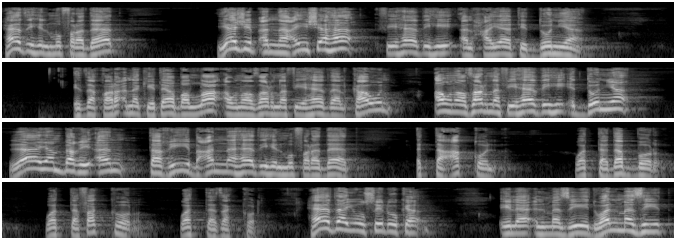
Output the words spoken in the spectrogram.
هذه المفردات يجب أن نعيشها في هذه الحياة الدنيا. إذا قرأنا كتاب الله أو نظرنا في هذا الكون أو نظرنا في هذه الدنيا لا ينبغي أن تغيب عنا هذه المفردات التعقل والتدبر والتفكر. والتذكر. هذا يوصلك إلى المزيد والمزيد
